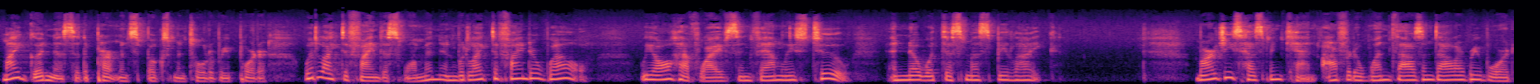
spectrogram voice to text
My goodness, a department spokesman told a reporter, would like to find this woman and would like to find her well. We all have wives and families too, and know what this must be like. Margie's husband Ken offered a $1,000 reward,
